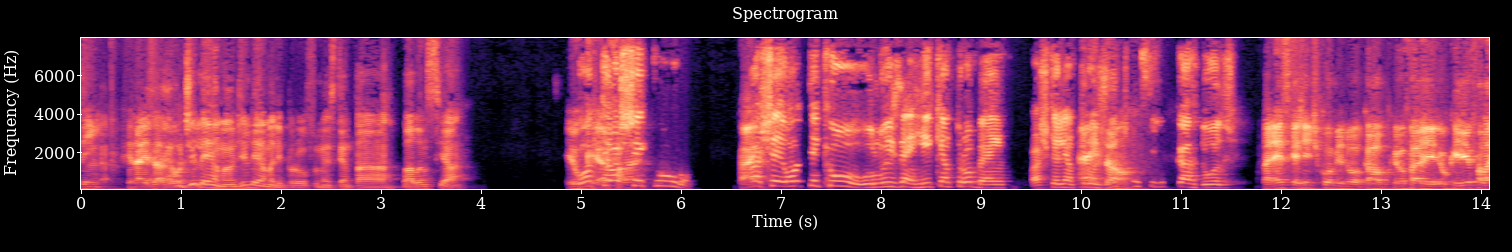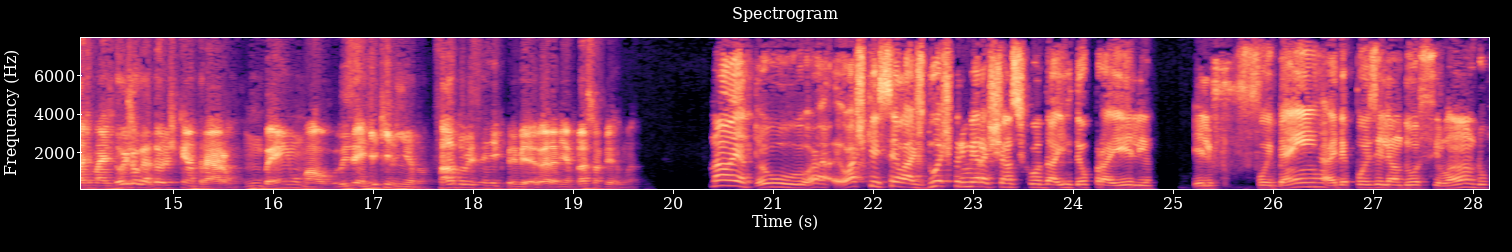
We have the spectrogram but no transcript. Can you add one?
Sim, finalizador. É um dilema, é um dilema ali para o Fluminense tentar balancear. Eu ontem eu falar... achei que o. Eu achei ontem que o, o, Luiz Henrique entrou bem. Acho que ele entrou é, então, junto com o Felipe Cardoso. Parece que a gente combinou, Cal, porque eu falei, eu queria falar de mais dois jogadores que entraram, um bem e um mal, Luiz Henrique e Nino. Fala do Luiz Henrique primeiro, era a minha próxima pergunta. Não, é, eu, eu acho que, sei lá, as duas primeiras chances que o Odair deu para ele, ele foi bem, aí depois ele andou oscilando,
